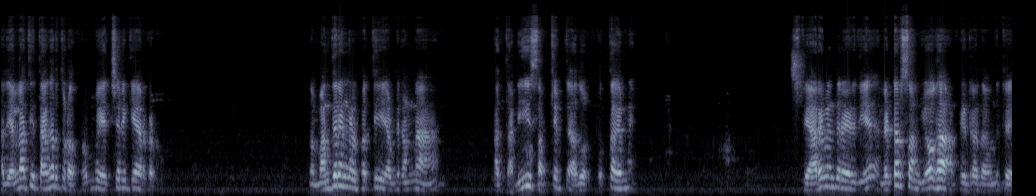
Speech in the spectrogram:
அது எல்லாத்தையும் தகர்த்துடும். ரொம்ப எச்சரிக்கையா இருக்கணும். இந்த மந்திரங்கள் பத்தி அப்படின்னம்னா அது தனி சப்ஜெக்ட் அது ஒரு புத்தகமே. ஸ்ரீ அரவிந்தர் எழுதிய லெட்டர்ஸ் ஆன் யோகா அப்படின்றத வந்துட்டு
